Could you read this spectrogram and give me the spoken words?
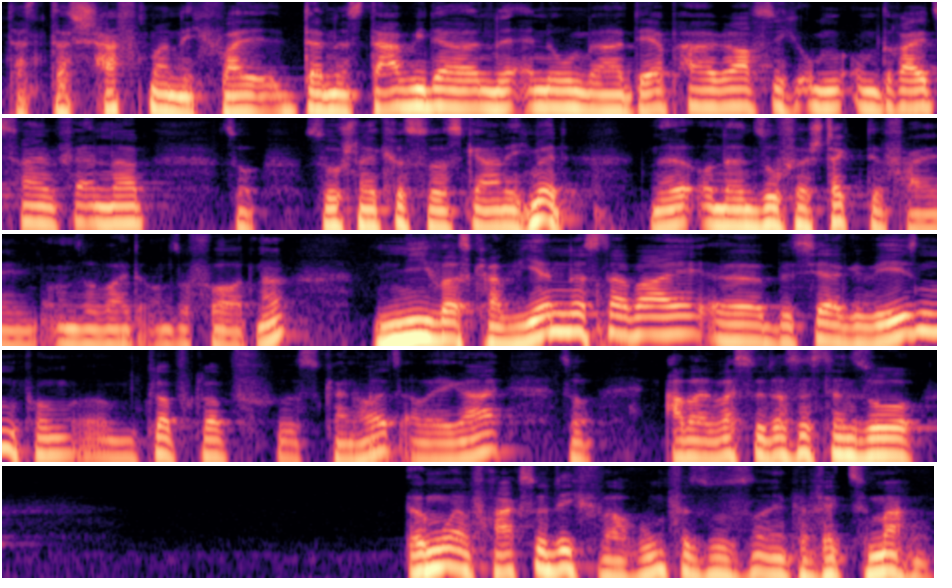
das, das schafft man nicht, weil dann ist da wieder eine Änderung, da hat der Paragraph sich um, um drei Zeilen verändert. So, so schnell kriegst du das gar nicht mit. Ne? Und dann so versteckte Fallen und so weiter und so fort. Ne? Nie was Gravierendes dabei, äh, bisher gewesen. Punkt, ähm, klopf, klopf, ist kein Holz, aber egal. So, aber weißt du, das ist dann so, irgendwann fragst du dich, warum versuchst du es eigentlich perfekt zu machen?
